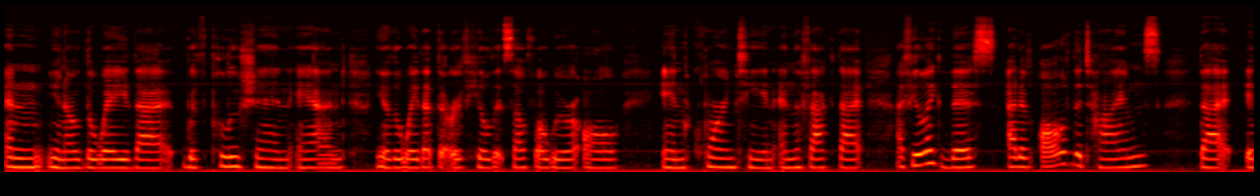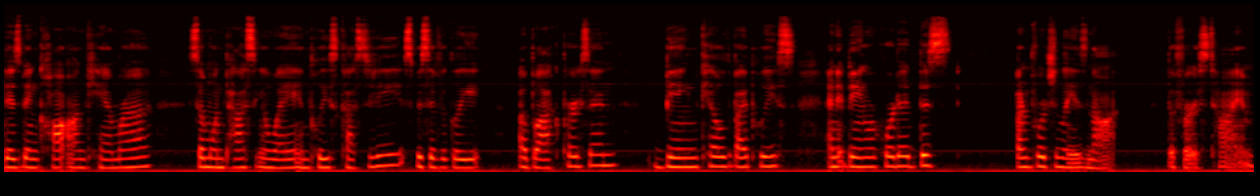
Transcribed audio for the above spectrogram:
and you know the way that with pollution and you know the way that the earth healed itself while we were all in quarantine and the fact that I feel like this out of all of the times that it has been caught on camera someone passing away in police custody specifically a black person being killed by police and it being recorded this unfortunately is not the first time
